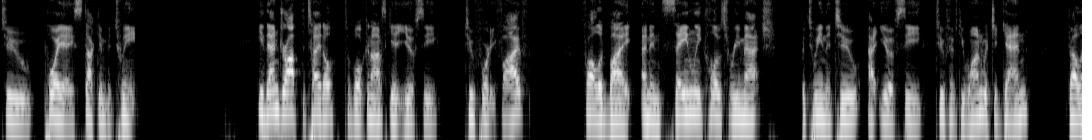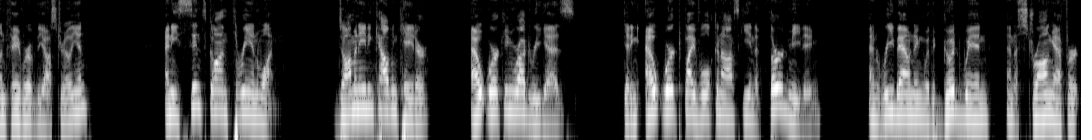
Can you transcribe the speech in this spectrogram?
to Poirier stuck in between. He then dropped the title to Volkanovski at UFC 245, followed by an insanely close rematch between the two at UFC 251, which again fell in favor of the Australian. And he's since gone 3 and 1, dominating Calvin Kattar, outworking Rodriguez, getting outworked by Volkanovski in a third meeting, and rebounding with a good win and a strong effort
